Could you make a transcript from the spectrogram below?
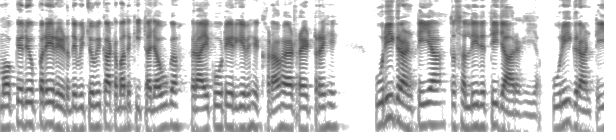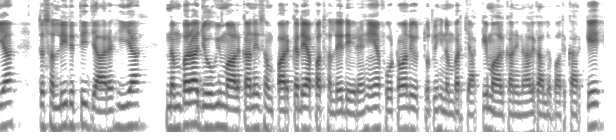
ਮੌਕੇ ਦੇ ਉੱਪਰ ਇਹ ਰੇਟ ਦੇ ਵਿੱਚੋਂ ਵੀ ਘੱਟ ਵੱਧ ਕੀਤਾ ਜਾਊਗਾ। ਰਾਏਕੋਟ ਏਰੀਏ ਵਿੱਚ ਖੜਾ ਹੋਇਆ ਟਰੈਕਟਰ ਇਹ। ਪੂਰੀ ਗਾਰੰਟੀ ਆ, ਤਸੱਲੀ ਦਿੱਤੀ ਜਾ ਰਹੀ ਆ। ਪੂਰੀ ਗਾਰੰਟੀ ਆ, ਤਸੱਲੀ ਦਿੱਤੀ ਜਾ ਰਹੀ ਆ। ਨੰਬਰ ਆ ਜੋ ਵੀ ਮਾਲਕਾਂ ਨੇ ਸੰਪਰਕ ਦੇ ਆਪਾਂ ਥੱਲੇ ਦੇ ਰਹੇ ਆ। ਫੋਟੋਆਂ ਦੇ ਉੱਤੋਂ ਤੁਸੀਂ ਨੰਬਰ ਚੱਕ ਕੇ ਮਾਲਕਾਂ ਦੇ ਨਾਲ ਗੱਲਬਾਤ ਕਰਕੇ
